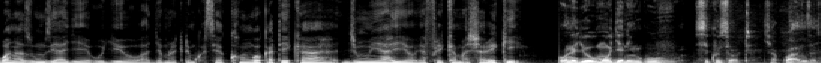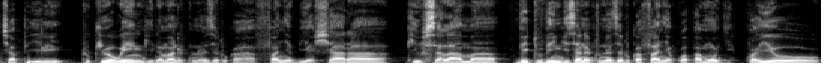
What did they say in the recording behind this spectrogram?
wanazungumziaje ujio wa Jamhuri ya Kidemokrasia ya Kongo katika jumuiya hiyo ya Afrika Mashariki? Unajua, umoja ni nguvu siku zote, cha kwanza. Cha pili, tukiwa wengi, na maana tunaweza tukafanya biashara kiusalama, vitu vingi sana tunaweza tukafanya kwa pamoja. Kwa hiyo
